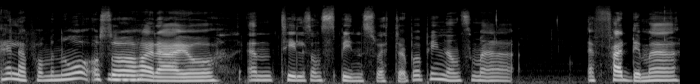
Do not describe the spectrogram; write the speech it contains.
holder jeg på med nå. Og så Mm. har jeg jo en til sånn spin sweater på pinnene som jeg er ferdig med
